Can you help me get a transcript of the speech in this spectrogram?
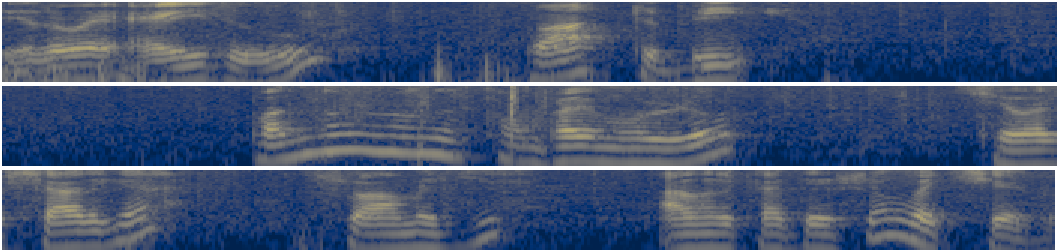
ఇరవై ఐదు పార్ట్ బి. పంతొమ్మిది వందల తొంభై మూడులో చివరిసారిగా స్వామీజీ అమెరికా దేశం వచ్చారు.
